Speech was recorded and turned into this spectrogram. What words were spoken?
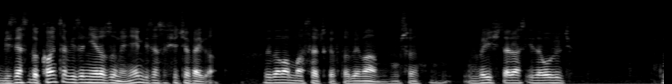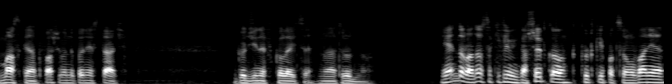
biznesu do końca widzę nie rozumie, nie? Biznesu sieciowego. Chyba mam maseczkę w tobie, mam. Muszę wyjść teraz i założyć maskę na twarz i będę pewnie stać godzinę w kolejce, no trudno. Nie, dobra, to jest taki filmik na szybko, krótkie podsumowanie.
